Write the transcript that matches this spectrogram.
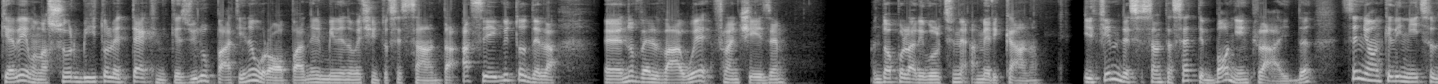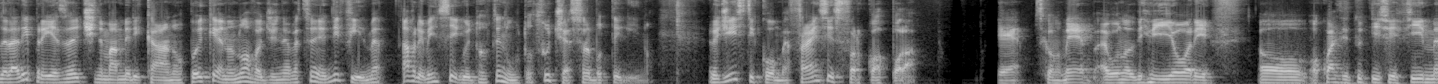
che avevano assorbito le tecniche sviluppate in Europa nel 1960 a seguito della eh, Nouvelle Vague francese dopo la rivoluzione americana. Il film del 67 Bonnie and Clyde segnò anche l'inizio della ripresa del cinema americano, poiché una nuova generazione di film avrebbe in seguito ottenuto successo al botteghino. Registi come Francis Ford Coppola, che secondo me è uno dei migliori, ho, ho quasi tutti i suoi film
